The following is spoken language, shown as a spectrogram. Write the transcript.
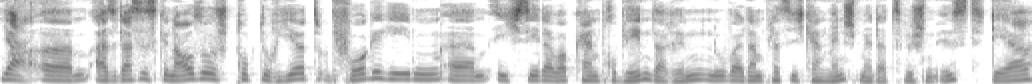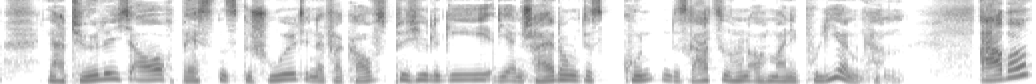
Ja, ähm, also das ist genauso strukturiert und vorgegeben. Ähm, ich sehe da überhaupt kein Problem darin, nur weil dann plötzlich kein Mensch mehr dazwischen ist, der natürlich auch bestens geschult in der Verkaufspsychologie die Entscheidung des Kunden, des Ratsuchenden auch manipulieren kann. Aber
